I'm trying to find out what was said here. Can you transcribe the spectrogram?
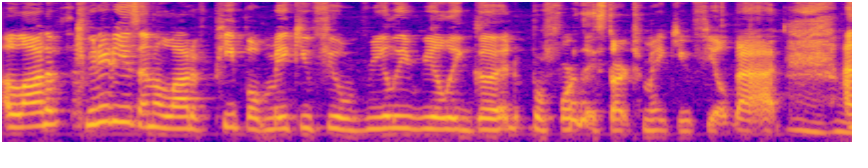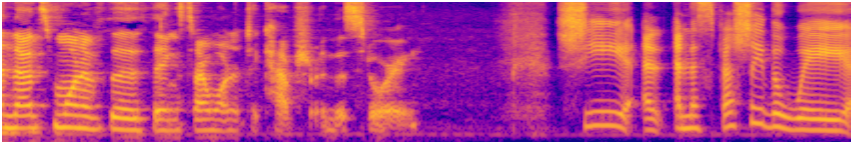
a lot of communities and a lot of people make you feel really, really good before they start to make you feel bad. Mm-hmm. And that's one of the things that I wanted to capture in this story she and especially the way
